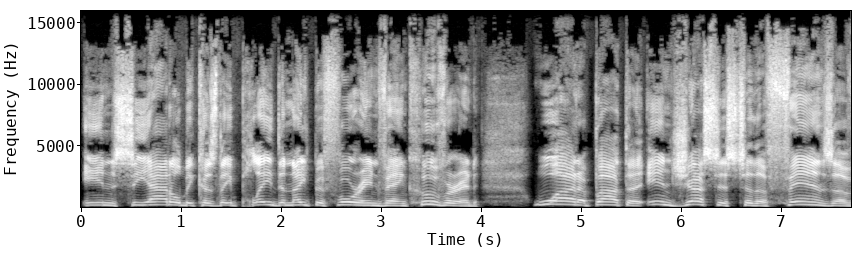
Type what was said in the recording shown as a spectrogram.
in Seattle because they played the night before in Vancouver. And what about the injustice to the fans of,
